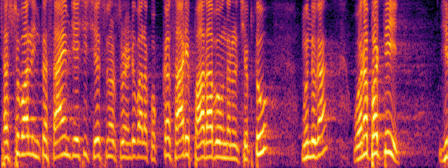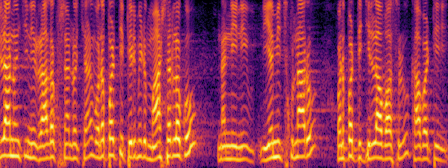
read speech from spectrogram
ట్రస్ట్ వాళ్ళు ఇంత సాయం చేసి చేస్తున్నారు చూడండి వాళ్ళకు ఒక్కసారి పాదాభివందనలు చెప్తూ ముందుగా వనపర్తి జిల్లా నుంచి నేను రాధాకృష్ణ వచ్చాను. వనపర్తి పిరమిడ్ మాస్టర్లకు నన్ను ని- నియమించుకున్నారు. వనపర్తి జిల్లా వాసులు కాబట్టి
